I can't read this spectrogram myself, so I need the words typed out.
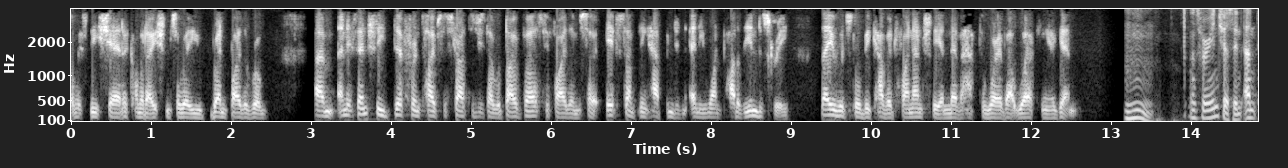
obviously shared accommodation, so where you rent by the room um, and essentially different types of strategies that would diversify them. So if something happened in any one part of the industry, they would still be covered financially and never have to worry about working again. Mm. That's very interesting. And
